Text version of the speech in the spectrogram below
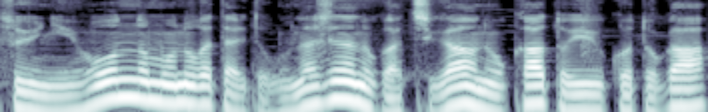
そういう日本の物語と同じなのか違うのかということが、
